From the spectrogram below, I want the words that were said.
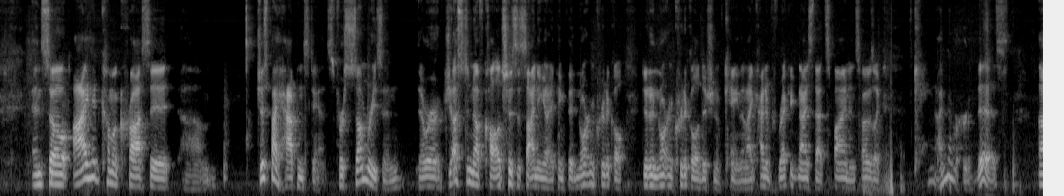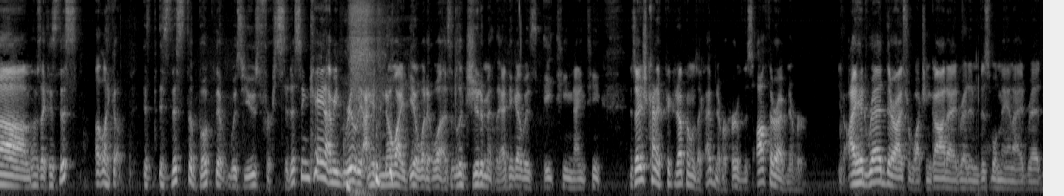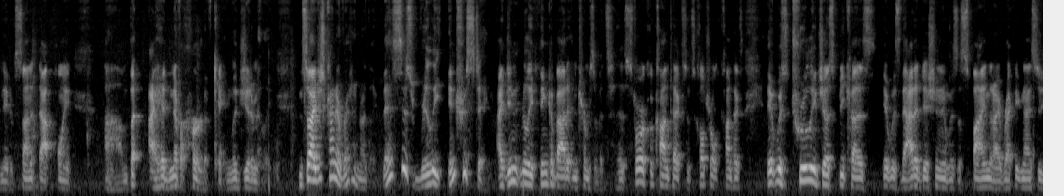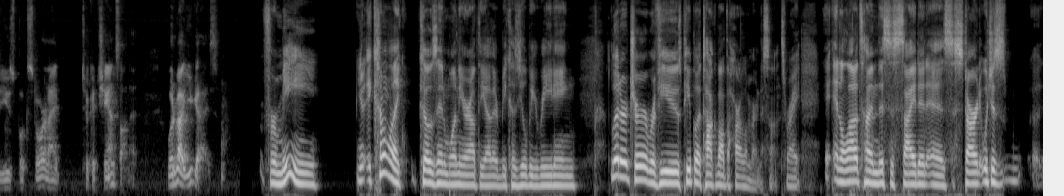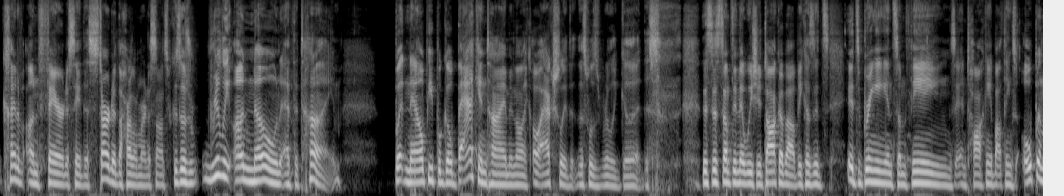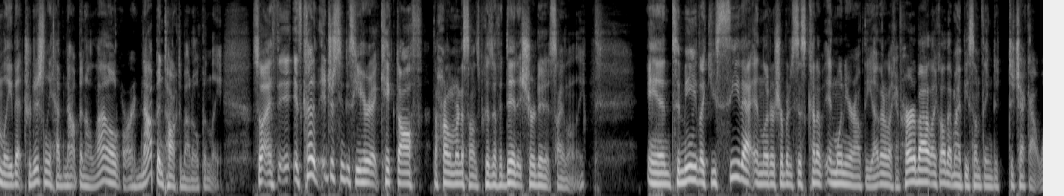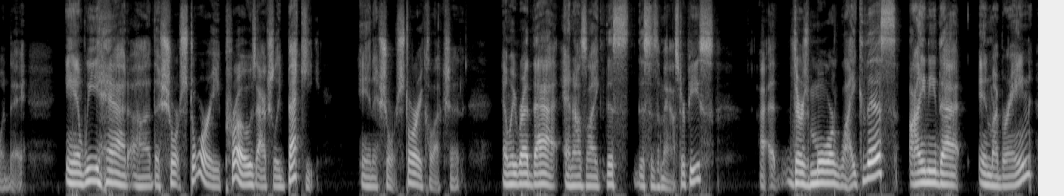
And so I had come across it um, just by happenstance. For some reason, there were just enough colleges assigning it, I think, that Norton Critical did a Norton Critical edition of Cane. And I kind of recognized that spine. And so I was like, Cane, I've never heard of this. Um, I was like, is this uh, like a, is, is this the book that was used for Citizen Kane? I mean, really, I had no idea what it was. Legitimately, I think I was 18, 19. And so I just kind of picked it up and was like, I've never heard of this author. I've never, you know, I had read Their Eyes Were Watching God. I had read Invisible Man. I had read Native Son at that point. Um, but I had never heard of Cane legitimately. And so I just kind of read it and I was like, this is really interesting. I didn't really think about it in terms of its historical context, its cultural context. It was truly just because it was that edition. It was a spine that I recognized at a used bookstore and I took a chance on it. What about you guys? For me, you know, it kind of like goes in one ear out the other because you'll be reading literature, reviews, people that talk about the Harlem Renaissance, right? And a lot of time this is cited as started, which is kind of unfair to say this started the Harlem Renaissance because it was really unknown at the time. But now people go back in time and they're like, "Oh, actually, this was really good. This, this is something that we should talk about because it's it's bringing in some things and talking about things openly that traditionally have not been allowed or have not been talked about openly." So th- it's kind of interesting to see here it kicked off the Harlem Renaissance because if it did, it sure did it silently. And to me, like you see that in literature, but it's just kind of in one ear out the other. Like I've heard about it, like, oh, that might be something to, to check out one day. And we had uh, the short story prose, actually, Becky, in a short story collection. And we read that, and I was like, this this is a masterpiece. Uh, there's more like this. I need that in my brain.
